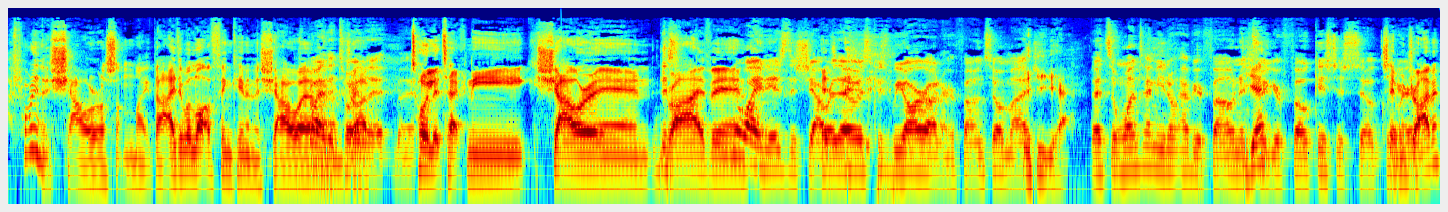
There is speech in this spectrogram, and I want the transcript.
I was probably in the shower or something like that. I do a lot of thinking in the shower. Probably the toilet, but- toilet technique, showering, driving. you know why it is the shower, though, is because we are on our phone so much. yeah. That's the one time you don't have your phone, and Yeah. so your focus is so clear. Same with driving.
